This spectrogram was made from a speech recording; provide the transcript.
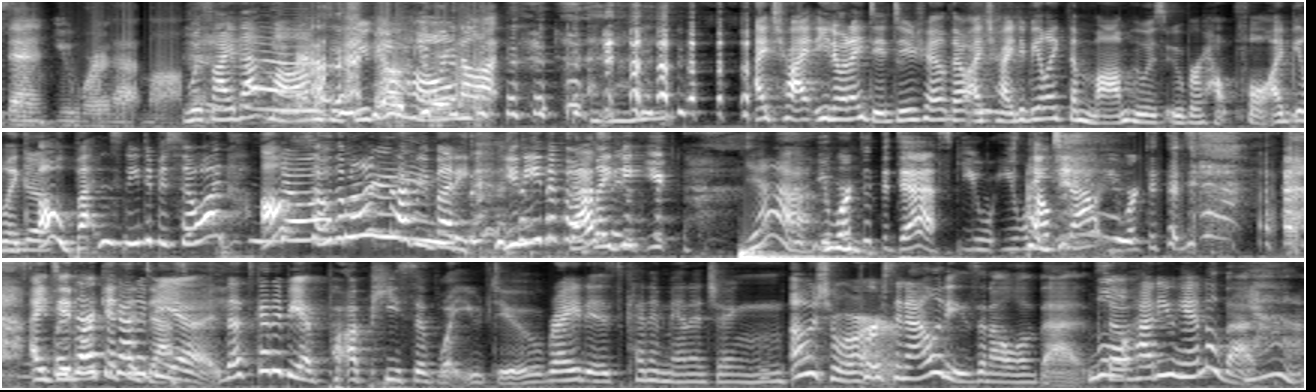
100% You were that mom. Was I that mom? Did you go No, you home? not. I tried. You know what I did do though? I tried to be like the mom who was uber helpful. I'd be like, Yeah. "Oh, buttons need to be sewn on. I'll sew them on for everybody. You need the phone." That's like, been- the- you, yeah, you worked at the desk. You you helped out. You worked at the desk. I But did work at the desk. a that's gotta be a piece of what you do, right? Is kind of managing oh, sure. personalities and all of that. so how do you handle that? Yeah.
